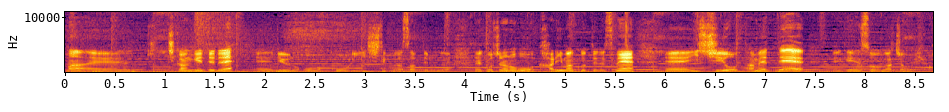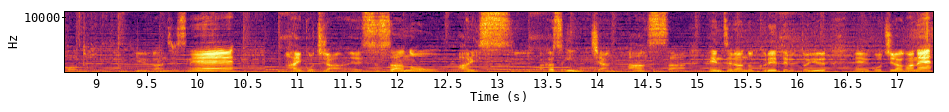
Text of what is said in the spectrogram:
まあえー、時間限定でね、えー、竜の方は降臨してくださってるので、えー、こちらの方は借りまくってですね、えー、石を貯めて、えー、幻想ガチャを引こうという感じですね。はいこちら、えー、スサノオアリス赤ずきんちゃんアーサーヘンゼルグレーテルという、えー、こちらがね、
